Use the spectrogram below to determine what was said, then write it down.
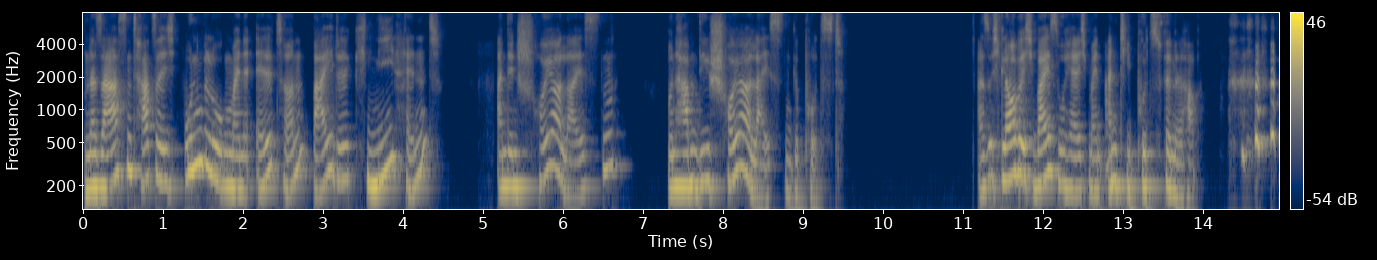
und da saßen tatsächlich ungelogen meine Eltern, beide kniehend an den Scheuerleisten und haben die Scheuerleisten geputzt. Also ich glaube, ich weiß, woher ich meinen Anti-Putzfimmel habe.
